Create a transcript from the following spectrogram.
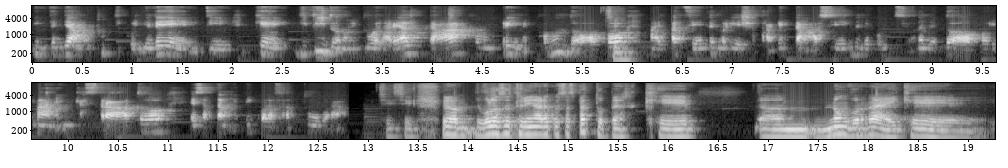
intendiamo tutti quegli eventi che dividono in due la realtà, con un prima e con un dopo, sì. ma il paziente non riesce a traghettarsi nell'evoluzione del dopo, rimane incastrato esattamente in quella frattura. Sì, sì. Io volevo sottolineare questo aspetto perché um, non vorrei che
